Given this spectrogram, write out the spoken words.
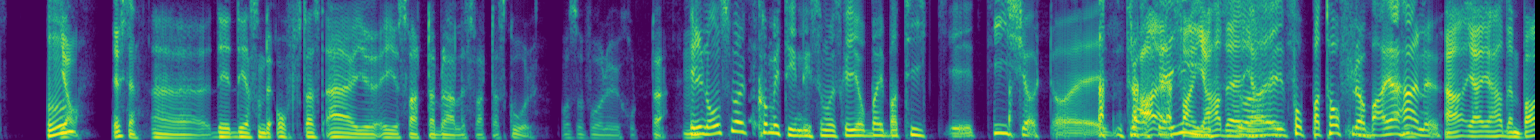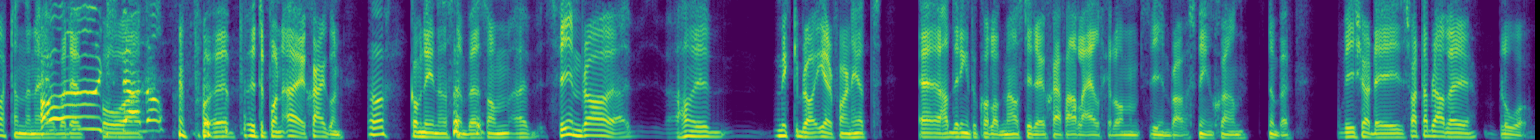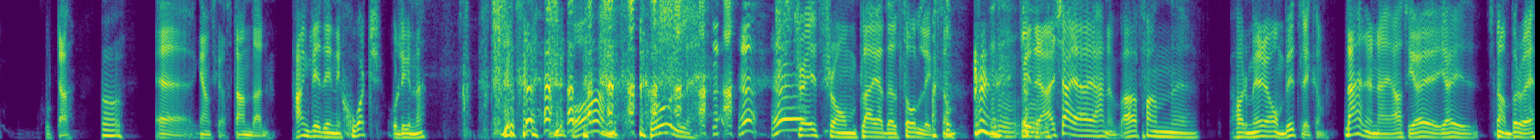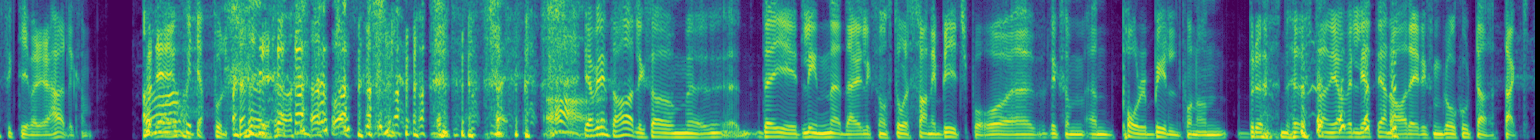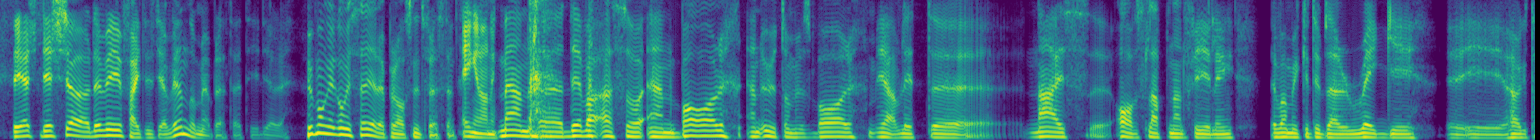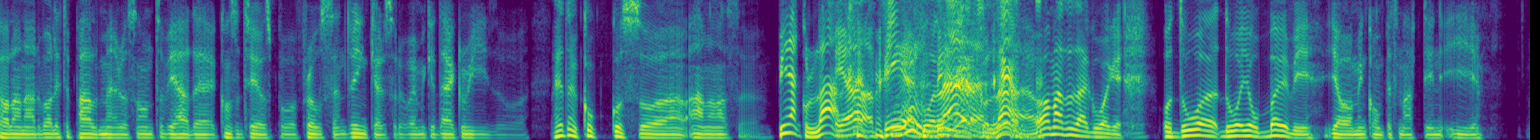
Mm. Ja. Just det. Eh, det, det som det oftast är ju, är ju svarta brallor, svarta skor. Och så får du skjorta. Mm. Är det någon som har kommit in liksom och ska jobba i batik eh, t-shirt och trasiga Ja, fan, jag jeans hade- och jag- eh, foppatofflor och bara jag är här nu. Ja, jag, jag hade en bartender när jag jobbade på, på, ute på en ö i skärgården. Ja. kom det in en snubbe som svinbra, hade mycket bra erfarenhet. Eh, hade ringt och kollat med hans tidigare chef. Alla älskade honom. Svinbra, svinskön snubbe. Och vi körde i svarta brallor, blå skjorta. Ja. Eh, ganska standard. Han gled in i shorts och linne. Åh, cool. Straight from Playa del Sol liksom. Glider, "Ja, tja, jag är här nu. Vad fan, eh, har du med dig ombyte liksom? Nej, nej, nej. Alltså, jag, är, jag är snabbare och effektivare i det här liksom. Det skiter jag fullständigt i. ah. Jag vill inte ha liksom, eh, dig i ett linne där det liksom står Sunny Beach på och eh, liksom en porrbild på någon brud. Utan jag vill jättegärna ha dig i liksom blå skjorta. Tack. Det, det körde vi faktiskt, jag vet inte om jag berättade tidigare. Hur många gånger säger jag det per avsnitt förresten? Ingen aning. Men eh, det var alltså en bar, en utomhusbar med jävligt eh, nice, eh, avslappnad feeling. Det var mycket typ där reggae i högtalarna, det var lite palmer och sånt och vi hade koncentrerat oss på frozen drinkar så det var mycket daiquiris och vad heter det? kokos och ananas. Pina colada! Ja, pina colada. Det var massa sådär goda grejer. Och då, då jobbar ju vi, jag och min kompis Martin, i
